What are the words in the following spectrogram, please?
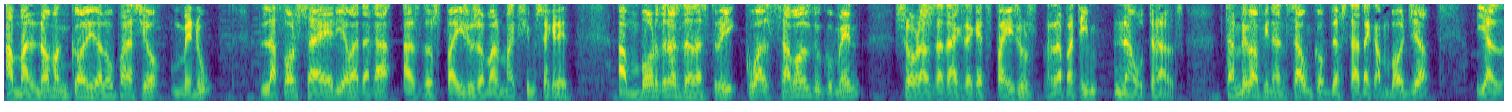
Amb el nom en codi de l'operació Menú, la força aèria va atacar els dos països amb el màxim secret, amb ordres de destruir qualsevol document sobre els atacs d'aquests països, repetim, neutrals. També va finançar un cop d'estat a Cambodja i el,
